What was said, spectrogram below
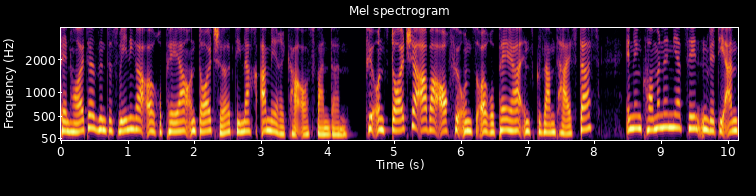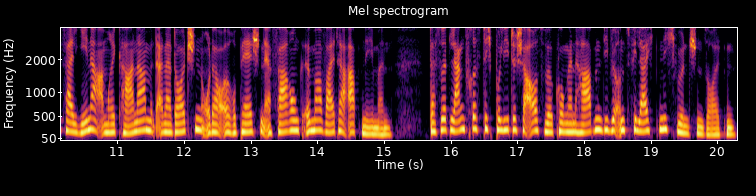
Denn heute sind es weniger Europäer und Deutsche, die nach Amerika auswandern. Für uns Deutsche, aber auch für uns Europäer insgesamt heißt das, in den kommenden Jahrzehnten wird die Anzahl jener Amerikaner mit einer deutschen oder europäischen Erfahrung immer weiter abnehmen. Das wird langfristig politische Auswirkungen haben, die wir uns vielleicht nicht wünschen sollten.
